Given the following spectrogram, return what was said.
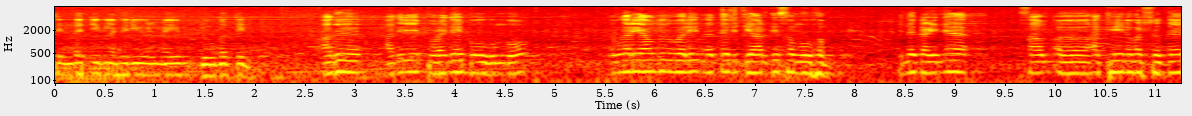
സിന്തറ്റിക് ലഹരികളുടെയും രൂപത്തിൽ. അത് അതിനെ പുറകെ പോകുമ്പോൾ നമുക്കറിയാവുന്നതുപോലെ ഇന്നത്തെ വിദ്യാർത്ഥി സമൂഹം ഇന്ന് കഴിഞ്ഞ അധ്യയന വർഷത്തെ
